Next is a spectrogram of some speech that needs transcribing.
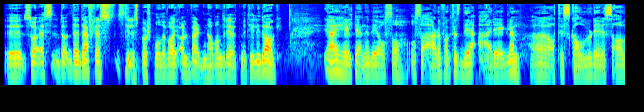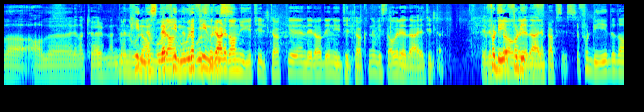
Eh, så jeg, Det er derfor jeg stiller spørsmålet hva i all verden har man drevet med til i dag? Jeg er helt enig i det også. Og så er det faktisk det er regelen. Eh, at de skal vurderes av, av redaktør. Men, Men hvordan, finnes, hvordan, finnes, hvor, hvorfor finnes, er det da nye tiltak, en del av de nye tiltakene, hvis det allerede er et tiltak? Eller fordi, hvis det allerede fordi, er en praksis? Fordi det, da,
